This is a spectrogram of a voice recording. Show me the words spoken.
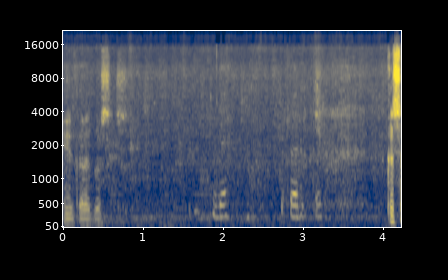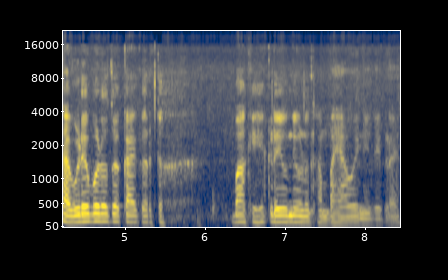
हे करत बसायचं. करतो. कसा व्हिडिओ बनवतो काय करतो? बाकी इकडे येऊन देऊन थांबा ह्या वहिनी तिकडे. आहेत.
